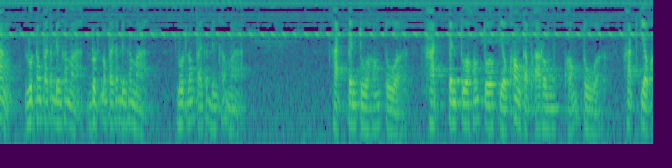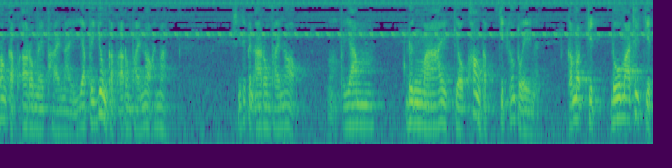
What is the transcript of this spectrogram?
ตั้ง หลุดลงไปก็ดึงเข้ามา หลุดลงไปก็ดึงเข้ามา หลุดลงไปก็ดึงเข้ามา หัดเป็นตัวของตัว หัดเป็นตัวของตัวเกี่ยวข้องกับอารมณ์ของตัว หัดเกี่ยวข้องกับอารมณ์ในภายใน อย่าไปยุ่งกับอารมณ์ภายนอกให้มาก สิ่งที่เป็นอารมณ์ภายนอก พยายามดึงมาให้เกี่ยวข้องกับจิตของตัวเองเนี่ยกำหนดจิตดูมาที่จิต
